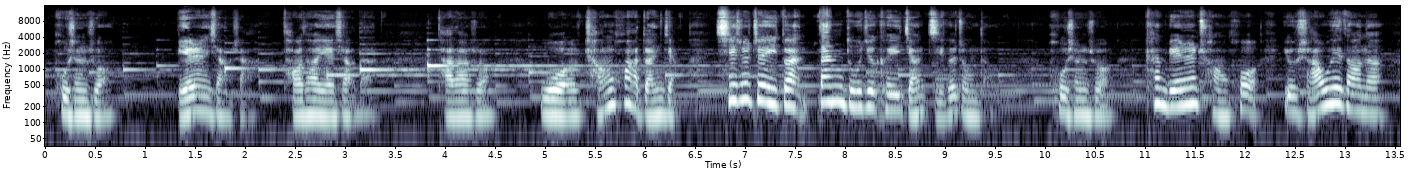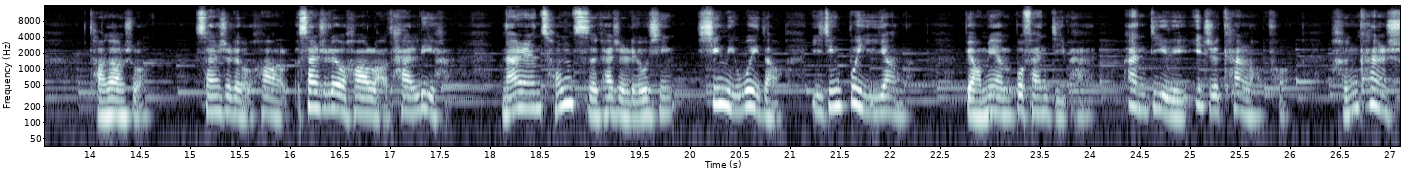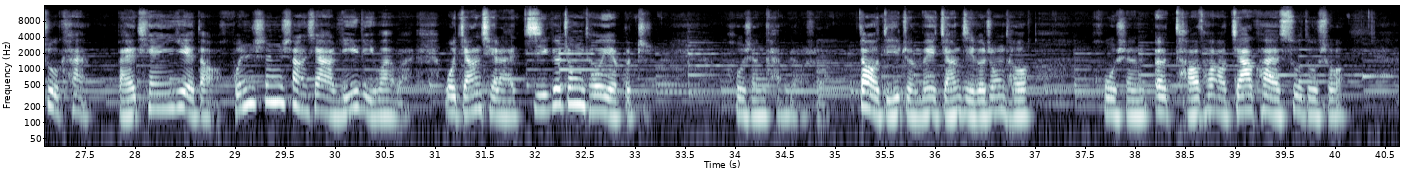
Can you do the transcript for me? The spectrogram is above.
呼声说：“别人想啥，淘淘也晓得。”淘淘说：“我长话短讲，其实这一段单独就可以讲几个钟头。”呼声说：“看别人闯祸有啥味道呢？”淘淘说：“三十六号，三十六号老太厉害。”男人从此开始留心，心里味道已经不一样了。表面不翻底牌，暗地里一直看老婆，横看竖看，白天夜到，浑身上下里里外外，我讲起来几个钟头也不止。呼声看表说：“到底准备讲几个钟头？”呼声呃，淘淘加快速度说：“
